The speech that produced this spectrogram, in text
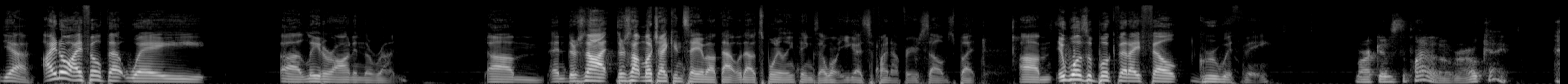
Yeah, I know. I felt that way uh, later on in the run. Um, and there's not there's not much I can say about that without spoiling things. I want you guys to find out for yourselves. But um, it was a book that I felt grew with me. Mark gives the planet over. Okay.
